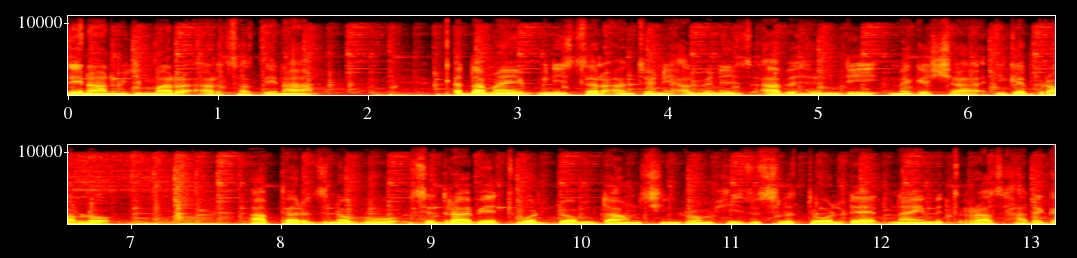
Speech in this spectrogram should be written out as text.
ዜና ንምጅማር ኣርሳት ዜና ቀዳማይ ሚኒስትር ኣንቶኒ ኣልበኒዝ ኣብ ህንዲ መገሻ ይገብር ኣሎ ኣብ ፐር ዝነብሩ ስድራ ቤት ወዶም ዳውን ሲንድሮም ሒዙ ስለ ዝተወልደ ናይ ምጥራዝ ሓደጋ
